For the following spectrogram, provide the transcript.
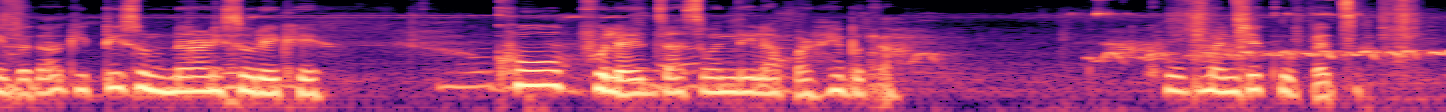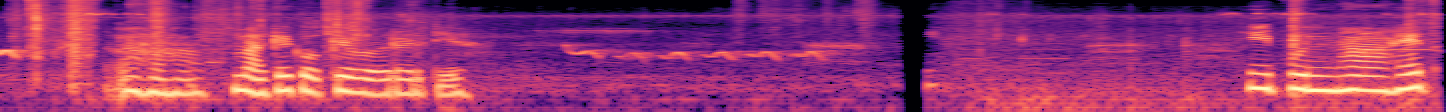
हे बघा किती सुंदर आणि सुरेख आहे खूप फुलं आहेत जास्वंदीला पण हे बघा. खूप म्हणजे खूपच. हां हां मागे कोके ओरडते ही पुन्हा आहेत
